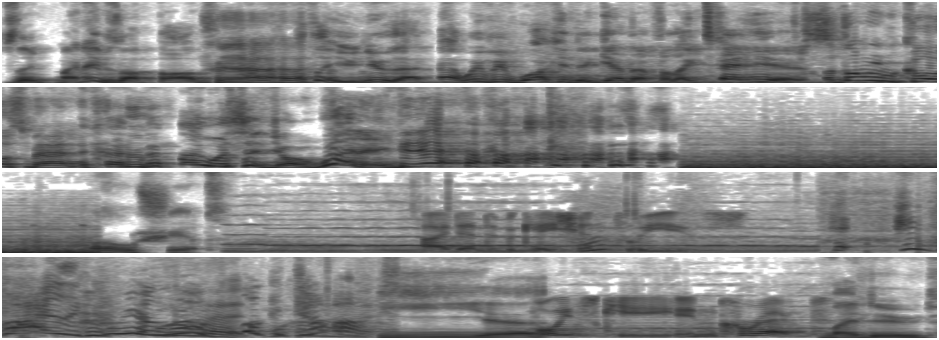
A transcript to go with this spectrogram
He's like, my name's not Bob. I thought you knew that. Man, we've been working together for like 10 years. I thought we were close, man. I was at your wedding. oh shit. Identification, please. Hey, hey Violet, come here, look, look at us. Yeah, Voice key incorrect. my dude.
